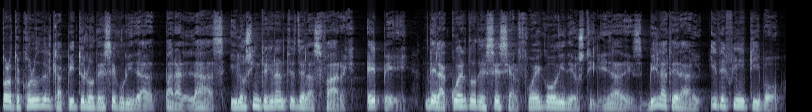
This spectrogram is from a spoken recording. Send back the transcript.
Protocolo del capítulo de seguridad para las y los integrantes de las FARC-EP del acuerdo de cese al fuego y de hostilidades bilateral y definitivo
